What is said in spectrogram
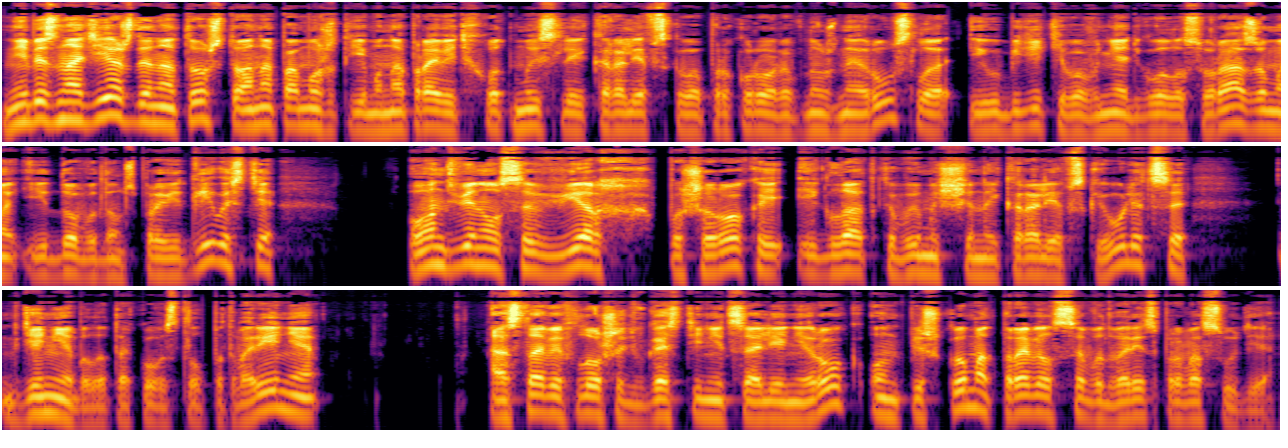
Не без надежды на то, что она поможет ему направить ход мыслей королевского прокурора в нужное русло и убедить его внять голосу разума и доводам справедливости, он двинулся вверх по широкой и гладко вымощенной Королевской улице, где не было такого столпотворения, Оставив лошадь в гостинице «Оленей Рог», он пешком отправился во дворец правосудия.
